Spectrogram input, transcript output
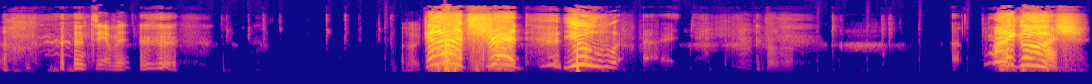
Damn it. God, shit! You. Uh, my gosh!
